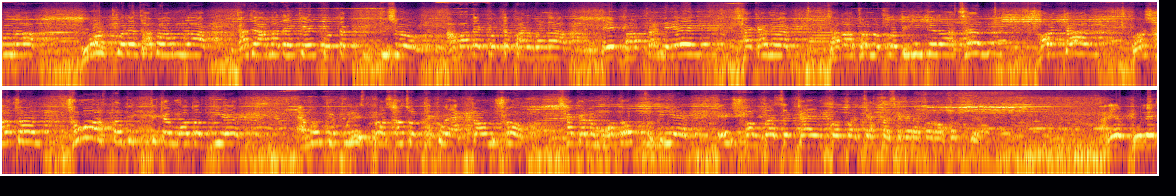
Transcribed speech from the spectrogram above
আমরা লোড করে যাব আমরা। কাজে আমাদেরকে করতে, কিছু আমাদের করতে পারবে না। এই ভাবনা নিয়েই সেখানে যারা জনপ্রতিনিধিরা আছেন, সরকার, প্রশাসন, সমস্ত দিক থেকে মদত দিয়ে, এমনকি পুলিশ প্রশাসন থেকেও একটা অংশ সেখানে মদত জুগিয়ে এই সন্ত্রাসের কায়েম করবার চেষ্টা সেখানে করা হচ্ছে। আরে পুলিশ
